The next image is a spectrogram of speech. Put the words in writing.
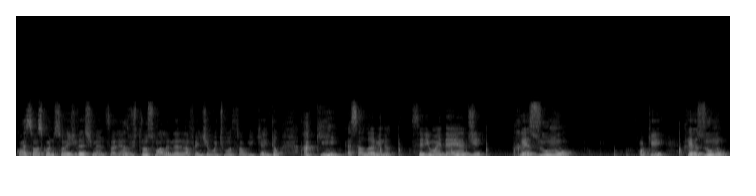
quais são as condições de investimentos. Aliás, eu te trouxe uma lâmina ali na frente eu vou te mostrar o que é. Então, aqui, essa lâmina seria uma ideia de resumo, ok? Resumo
